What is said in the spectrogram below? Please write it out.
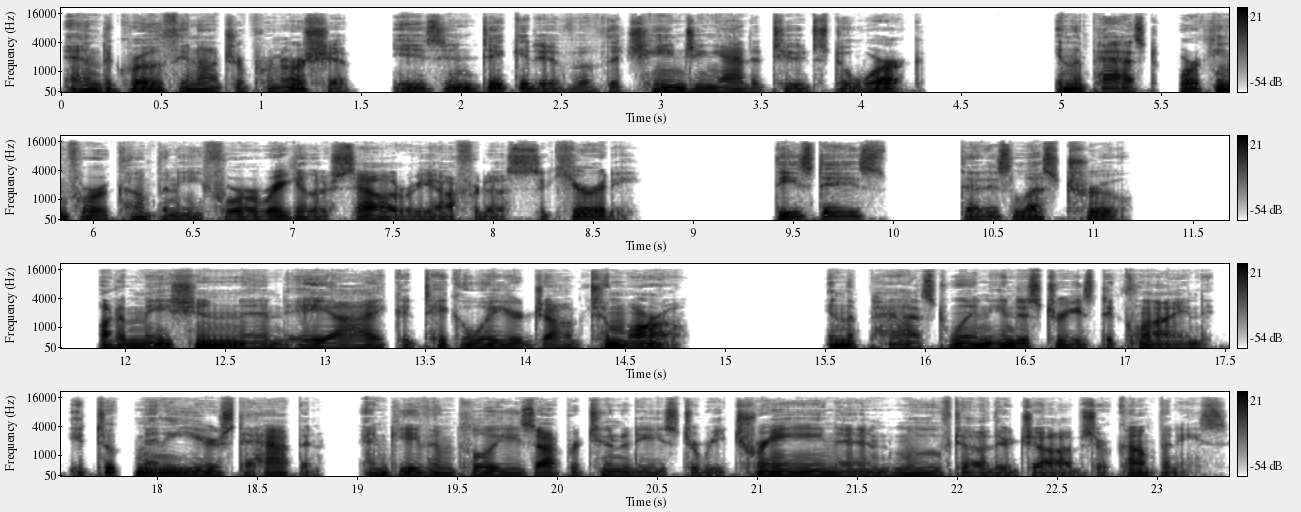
and The Growth in Entrepreneurship is indicative of the changing attitudes to work. In the past, working for a company for a regular salary offered us security. These days, that is less true. Automation and AI could take away your job tomorrow. In the past, when industries declined, it took many years to happen and gave employees opportunities to retrain and move to other jobs or companies.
